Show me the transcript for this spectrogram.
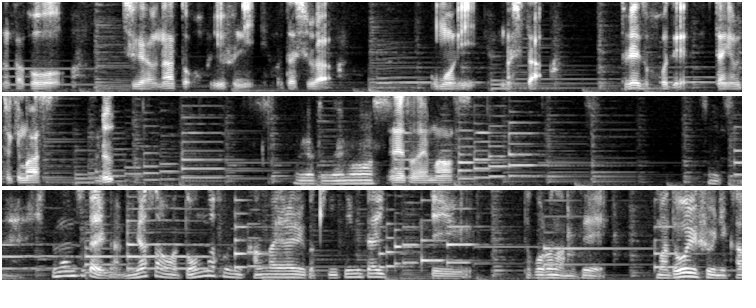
なんかこう違うなというふうに私は思いました。とりあえずここで一旦やめときます。あるありがとうございますあ。りがとうございます。そうですね。質問自体が皆さんはどんな風に考えられるか聞いてみたいっていうところなので、まあ、どういう風に考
